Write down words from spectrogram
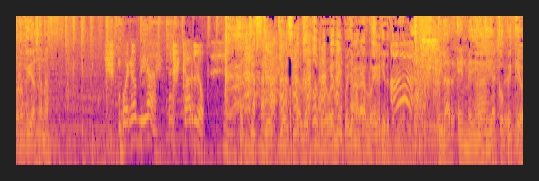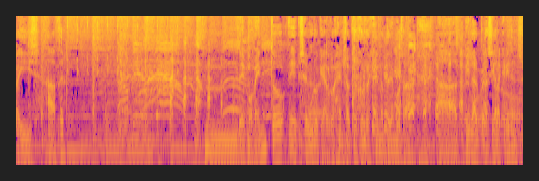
Buenos días, Ana. Buenos días, Carlos. Yo, yo- yo soy Alberto, pero bueno, me puede llamar Carlos si quiere también. Pilar, en mediodía cope, ¿qué vais a hacer? Mm, De momento, eh, seguro que algo, ¿eh? Lo que ocurre es que no tenemos a, Pilar, pero sí a la Credence.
